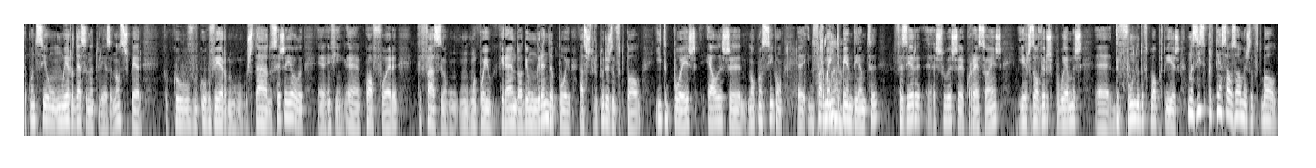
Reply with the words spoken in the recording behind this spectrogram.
aconteceu um erro dessa natureza, não se espere que o, o Governo, o Estado, seja ele, eh, enfim, eh, qual for, que faça um, um, apoio grande ou dê um grande apoio às estruturas do futebol e depois elas eh, não consigam, de forma claro. independente, fazer as suas correções e resolver os problemas uh, de fundo do futebol português. Mas isso pertence aos homens do futebol,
